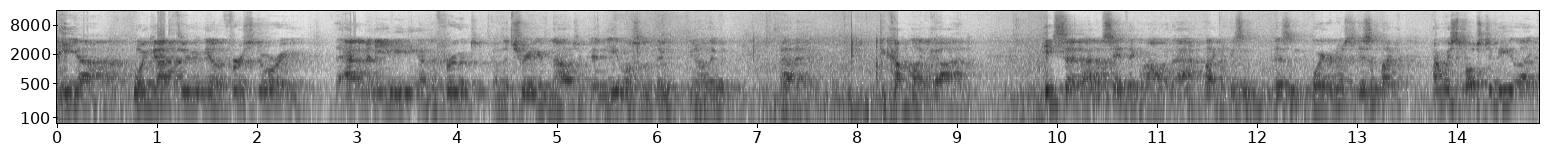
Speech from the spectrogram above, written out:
he, uh, we got through, you know, the first story, the Adam and Eve eating of the fruit of the tree of knowledge of good and evil so that they, you know, they would uh, become like God. He said, I don't see anything wrong with that. Like, isn't, isn't awareness, isn't like, aren't we supposed to be like,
